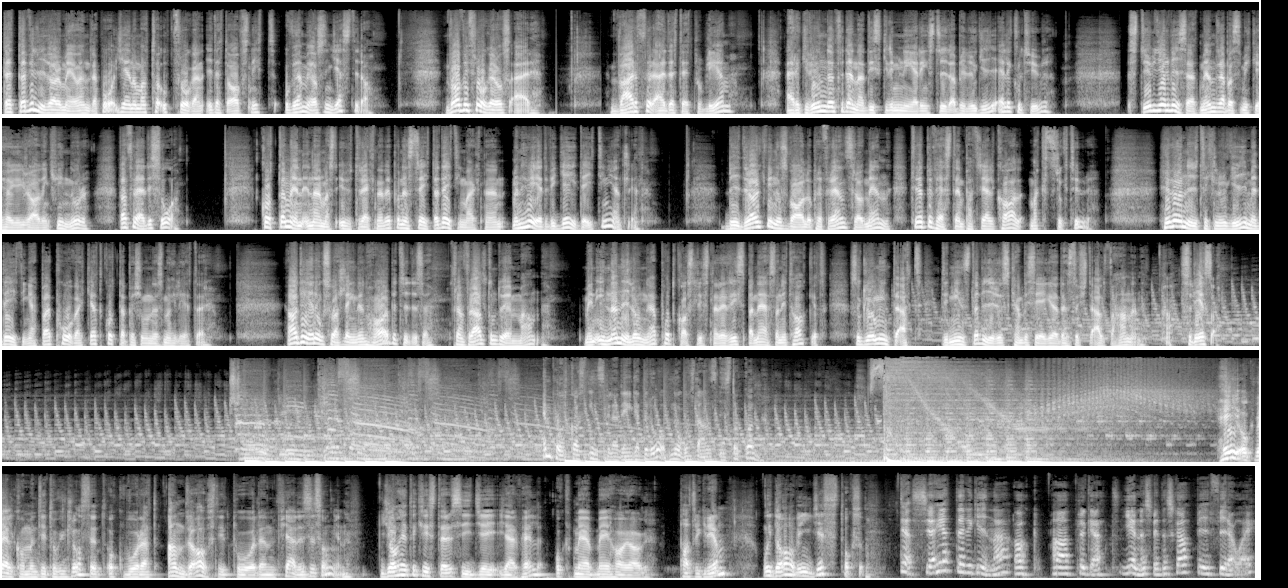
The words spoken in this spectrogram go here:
Detta vill vi vara med och ändra på genom att ta upp frågan i detta avsnitt och vi har med oss en gäst idag. Vad vi frågar oss är Varför är detta ett problem? Är grunden för denna diskriminering styrd av biologi eller kultur? Studier visar att män drabbas i mycket högre grad än kvinnor. Varför är det så? Korta män är närmast uträknade på den straighta datingmarknaden, men hur är det vid gay-dating egentligen? Bidrar kvinnors val och preferenser av män till att befästa en patriarkal maktstruktur? Hur har ny teknologi med datingappar påverkat korta personers möjligheter? Ja, det är nog så att längden har betydelse, framförallt om du är man. Men innan ni långa podcastlyssnare rispar näsan i taket så glöm inte att det minsta virus kan besegra den största alfahannen. Ja, så det är så. En podcast inspelad i en garderob någonstans i Stockholm. Hej och välkommen till Talking Closet och vårt andra avsnitt på den fjärde säsongen. Jag heter Christer CJ Järvhäll och med mig har jag Patrik Gren. och idag har vi en gäst också. Yes, jag heter Regina och har pluggat genusvetenskap i fyra år.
